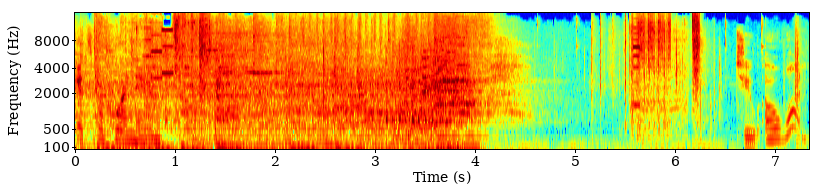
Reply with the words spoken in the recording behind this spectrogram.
200 tickets before noon. Two oh one.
